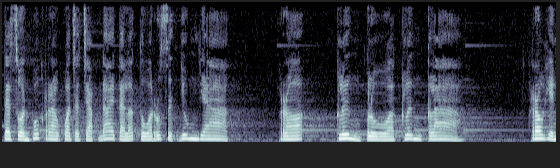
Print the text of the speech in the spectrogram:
แต่ส่วนพวกเรากว่าจะจับได้แต่ละตัวรู้สึกยุ่งยาก เพราะครึ่งกลัวครึ่งกล้า เราเห็น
